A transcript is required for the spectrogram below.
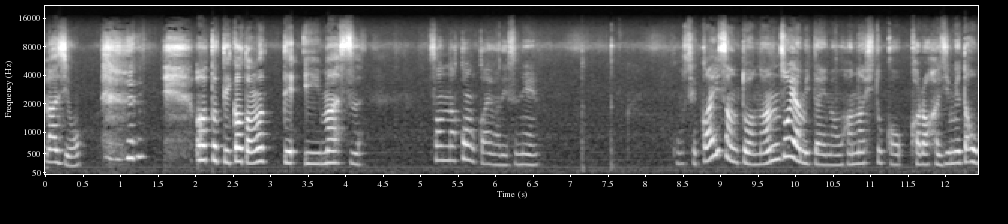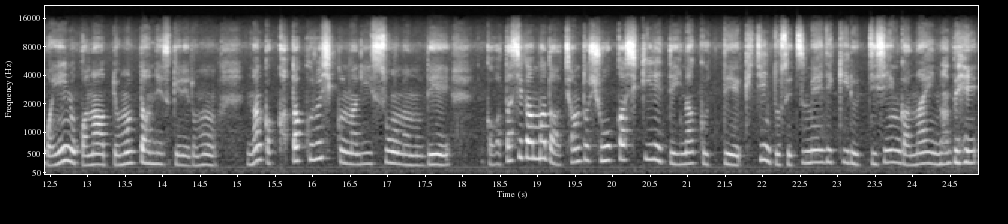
ラジオ？を撮っていこうと思っています。そんな今回はですね、こう世界遺産とは何ぞやみたいなお話とかから始めた方がいいのかなって思ったんですけれども、なんか堅苦しくなりそうなので、なんか私がまだちゃんと消化しきれていなくって、きちんと説明できる自信がないので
